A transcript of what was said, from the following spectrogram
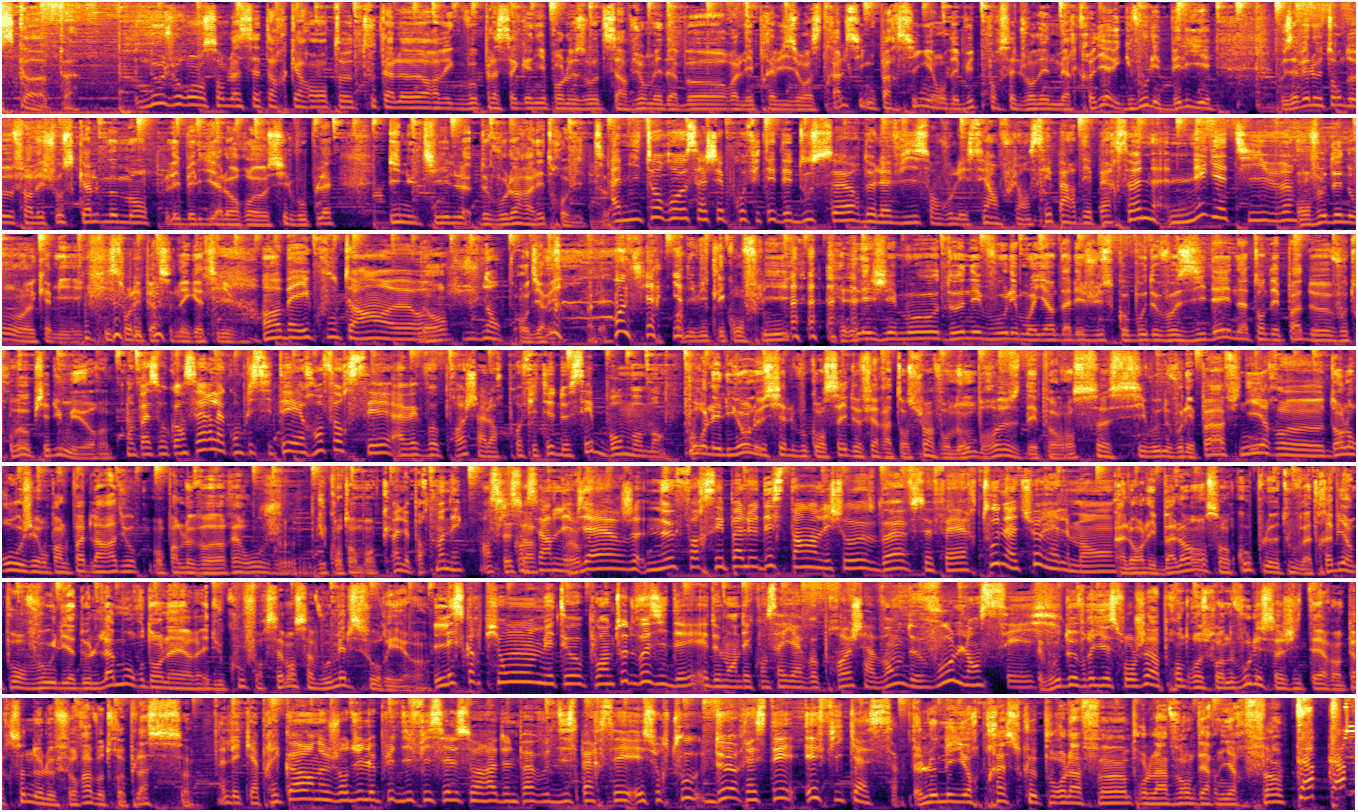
L'horoscope. Nous jouerons ensemble à 7h40 tout à l'heure avec vos places à gagner pour le zoo de Servion. Mais d'abord, les prévisions astrales, signe par signe. Et on débute pour cette journée de mercredi avec vous, les béliers. Vous avez le temps de faire les choses calmement, les béliers. Alors, euh, s'il vous plaît, inutile de vouloir aller trop vite. Amis taureaux, sachez profiter des douceurs de la vie sans vous laisser influencer par des personnes négatives. On veut des noms, euh, Camille. Qui sont les personnes négatives Oh bah écoute, hein, euh, Non. non, On dit rien. Allez. on dit rien. On évite les conflits. Les gémeaux, donnez-vous les moyens d'aller jusqu'au bout de vos idées n'attendez pas de vous trouver au pied du mur. On passe au cancer, la complicité est renforcée avec vos proches, alors profitez de ces bons moments. Pour les lions, le ciel vous conseille de faire attention à vos nombreuses dépenses. Si vous ne voulez pas finir euh, dans le rouge, et on parle pas de la radio, on parle le vrai rouge du compte en banque. Le porte-monnaie. En ce qui ça, concerne les hein. vierges, ne forcez pas le destin, les choses doivent se faire tout naturellement. Alors les balances, en couple, tout va très bien pour vous. Il y a de l'amour dans l'air et du coup, forcément, ça vous met le sourire. Les scorpions, mettez au point toutes vos idées et demandez conseil à vos proches avant de vous lancer. Vous devriez songer à prendre soin de vous, les sagittaires. Hein. Personne ne le fera à votre place. Les capricornes, aujourd'hui le plus difficile sera de ne pas vous disperser et surtout de rester efficace. Le meilleur presque pour la fin, pour l'avant-dernière fin. Tap, tap.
